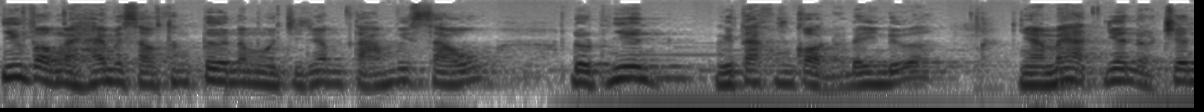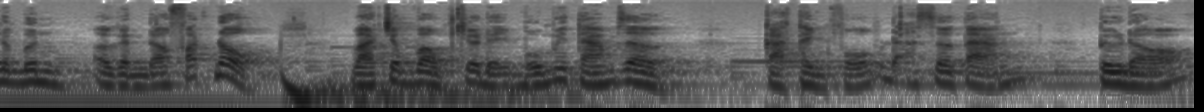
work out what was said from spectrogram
Nhưng vào ngày 26 tháng 4 năm 1986, đột nhiên người ta không còn ở đây nữa. Nhà máy hạt nhân ở Chernobyl ở gần đó phát nổ và trong vòng chưa đầy 48 giờ, cả thành phố đã sơ tán, từ đó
